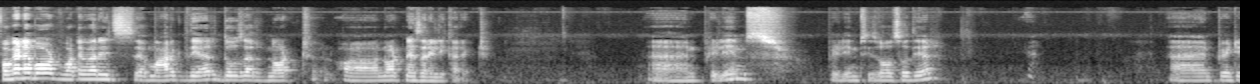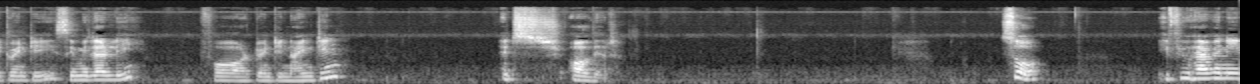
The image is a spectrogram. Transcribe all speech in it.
forget about whatever is uh, marked there. Those are not uh, not necessarily correct. And prelims prelims is also there. And 2020 similarly for 2019 it's all there so if you have any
